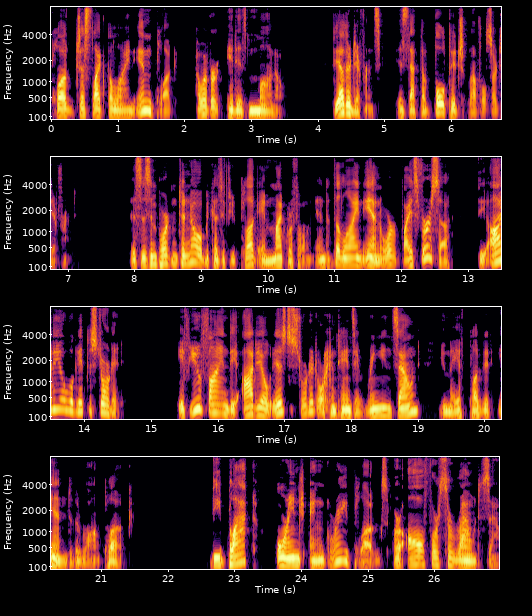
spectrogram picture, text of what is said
plug just like the line in plug, however, it is mono. The other difference is that the voltage levels are different. This is important to know because if you plug a microphone into the line in or vice versa, the audio will get distorted. If you find the audio is distorted or contains a ringing sound, you may have plugged it into the wrong plug. The black, orange, and gray plugs are all for surround sound.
